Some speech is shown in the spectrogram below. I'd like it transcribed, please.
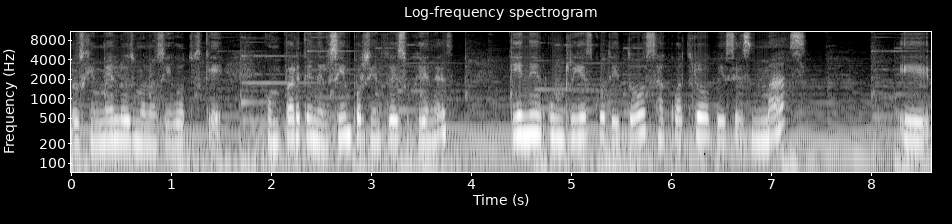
los gemelos monocigotos que comparten el 100% de sus genes, tienen un riesgo de 2 a 4 veces más, eh,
